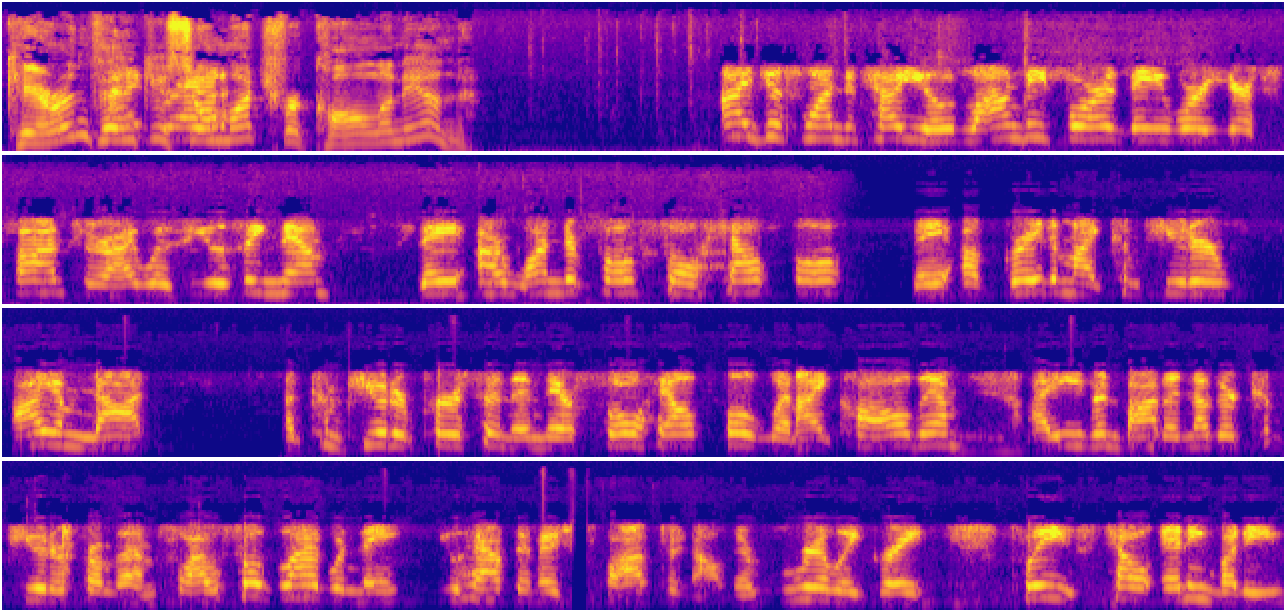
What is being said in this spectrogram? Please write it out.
Karen, thank Hi, you so much for calling in. I just wanted to tell you, long before they were your sponsor, I was using them. They are wonderful, so helpful. They upgraded my computer. I am not a computer person, and they're so helpful when I call them. I even bought another computer from them, so I was so glad when they you have them as sponsor now. They're really great. Please tell anybody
